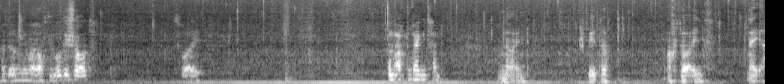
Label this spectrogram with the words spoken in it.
Hat irgendjemand auf die Uhr geschaut? Zwei. Um 8 Uhr reingetan. Nein. Später. 8 Uhr 1. Naja.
